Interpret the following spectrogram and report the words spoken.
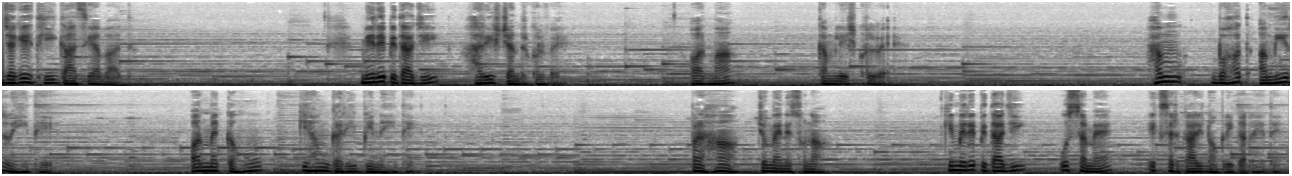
जगह थी गाजियाबाद। मेरे पिताजी हरीश चंद्र खुलवे और माँ कमलेश खुलवे। हम बहुत अमीर नहीं थे और मैं कहूँ कि हम गरीब भी नहीं थे। पर हाँ, जो मैंने सुना कि मेरे पिताजी उस समय एक सरकारी नौकरी कर रहे थे।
